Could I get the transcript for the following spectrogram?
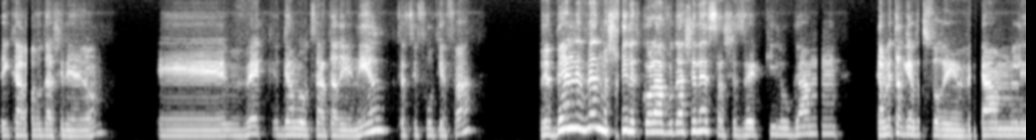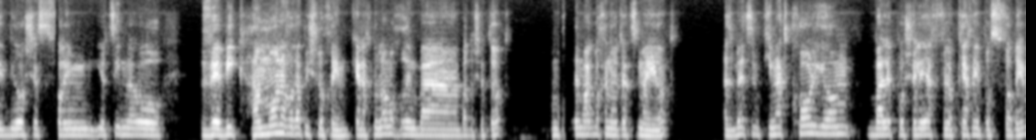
זה עיקר העבודה שלי היום, אה, וגם להוצאת אריה ניר, קצת ספרות יפה, ובין לבין משחיל את כל העבודה של לסה, שזה כאילו גם, גם לתרגם את הספרים, וגם לדאוג שספרים יוצאים לאור, והמון עבודת משלוחים, כי אנחנו לא מוכרים ברשתות, אנחנו מוכרים רק בחנויות העצמאיות. אז בעצם כמעט כל יום בא לפה שליח ולוקח מפה ספרים.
